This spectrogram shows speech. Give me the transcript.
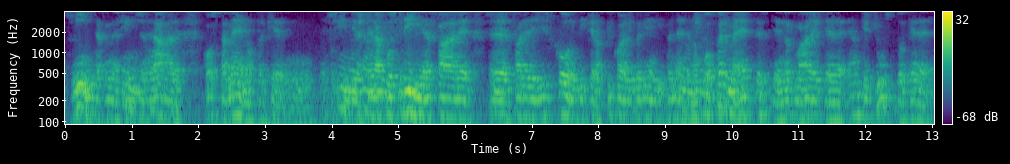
su internet sì, in generale costa. meno perché mm, possibile, sì, era possibile fare, sì. eh, fare, degli sconti che la piccola libreria indipendente non, non può permettersi, è normale che è anche giusto che,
